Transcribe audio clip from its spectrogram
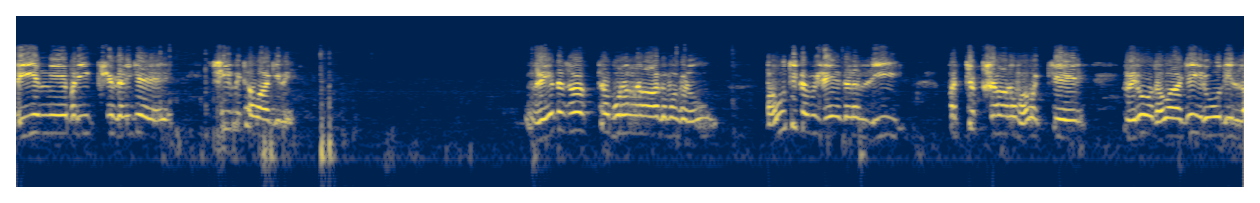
ಡಿಎನ್ಎ ಪರೀಕ್ಷೆಗಳಿಗೆ ಸೀಮಿತವಾಗಿವೆ. ವೇದಶಾಸ್ತ್ರ ಪುರಾಣಾಗಮಗಳು ಭೌತಿಕ ವಿಷಯಗಳಲ್ಲಿ ಪ್ರತ್ಯಕ್ಷಾನುಭವಕ್ಕೆ ವಿರೋಧವಾಗಿ ಇರುವುದಿಲ್ಲ.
